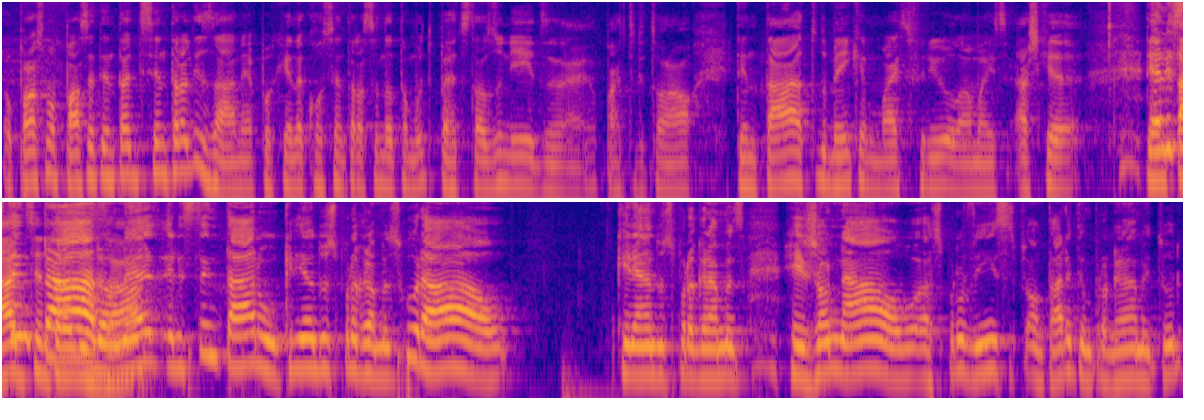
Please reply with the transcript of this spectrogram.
O próximo passo é tentar descentralizar, né? Porque ainda a concentração ainda está muito perto dos Estados Unidos, né? a parte litoral. Tentar, tudo bem que é mais frio lá, mas acho que é tentar Eles tentaram, né? Eles tentaram, criando os programas rural, criando os programas regional, as províncias, Ontário tem um programa e tudo,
